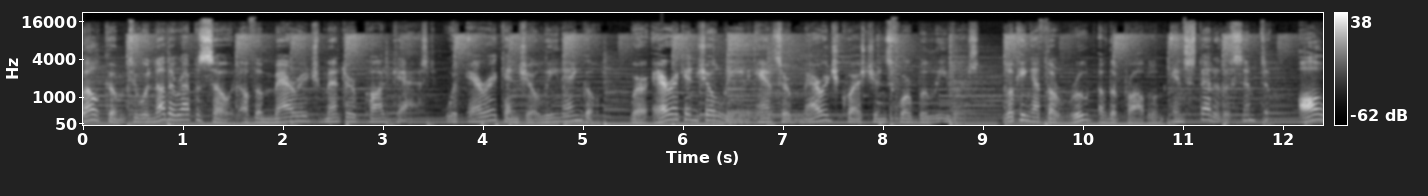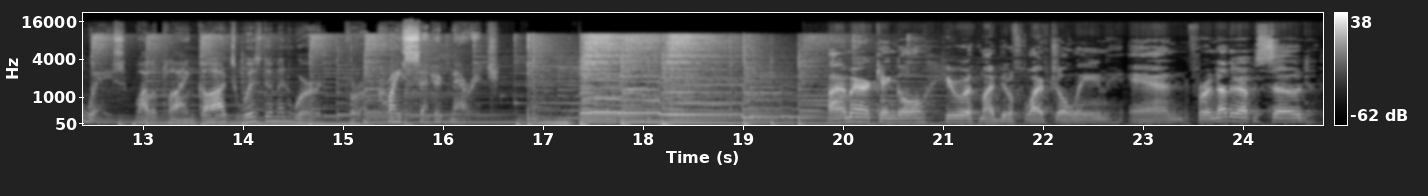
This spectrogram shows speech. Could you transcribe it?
Welcome to another episode of the Marriage Mentor Podcast with Eric and Jolene Engel, where Eric and Jolene answer marriage questions for believers, looking at the root of the problem instead of the symptom, always while applying God's wisdom and word for a Christ centered marriage. Hi, I'm Eric Engel here with my beautiful wife Jolene, and for another episode,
